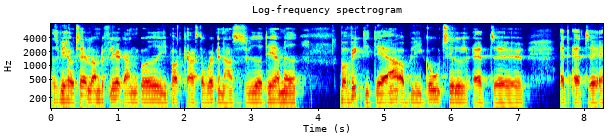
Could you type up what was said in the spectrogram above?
altså, vi har jo talt om det flere gange, både i podcast og webinars osv., det her med, hvor vigtigt det er at blive god til at, øh, at, at, øh,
